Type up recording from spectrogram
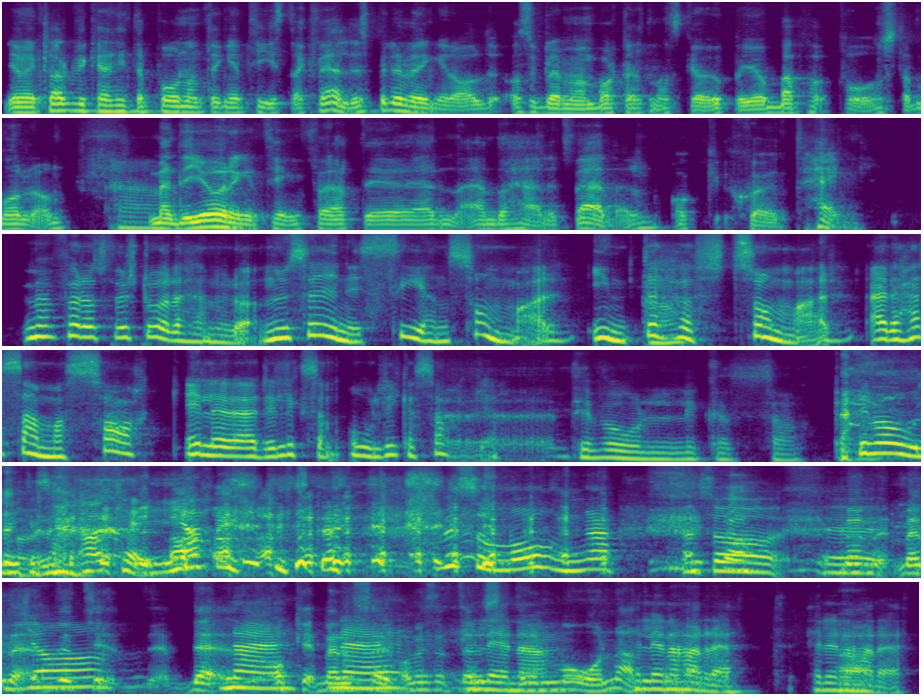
ja men klart vi kan hitta på någonting en tisdag kväll, det spelar väl ingen roll. Och så glömmer man bort att man ska upp och jobba på, på onsdag morgon. Ja. Men det gör ingenting för att det är ändå härligt väder och skönt häng. Men för att förstå det här nu då, nu säger ni sensommar, inte Ja. höstsommar. Är det här samma sak eller är det liksom olika saker? Det var olika saker. Det var olika saker, okej. ja. det är så många. Alltså, Men, eh, men, ja, det, det, nej, okej, men nej, om vi sätter, Helena, en månad Helena har rätt. Helena Ja. har rätt.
